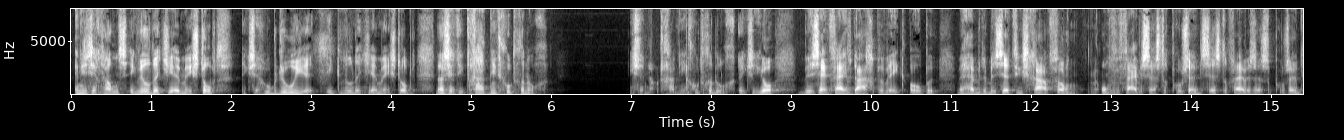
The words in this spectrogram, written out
En die zegt, Hans, ik wil dat je ermee stopt. Ik zeg, hoe bedoel je, ik wil dat je ermee stopt? Nou zegt hij, het gaat niet goed genoeg. Ik zeg, nou, het gaat niet goed genoeg. Ik zeg, joh, we zijn vijf dagen per week open. We hebben een bezettingsgraad van ongeveer 65 procent, 60, 65 procent.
